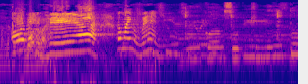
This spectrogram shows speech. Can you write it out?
มันไม่ค่โอ้อยยไม่โยนเห็เท่านไหร่มีอะทำไมหนูไม่เห็น มีมีความสุขแค่นี้ก็ดี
